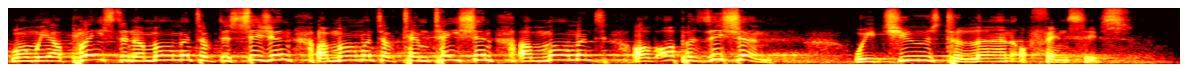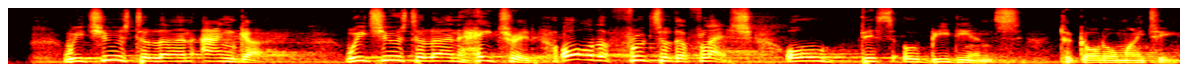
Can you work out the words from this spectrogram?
when we are placed in a moment of decision, a moment of temptation, a moment of opposition, we choose to learn offenses. We choose to learn anger. We choose to learn hatred, all the fruits of the flesh, all disobedience to God Almighty.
